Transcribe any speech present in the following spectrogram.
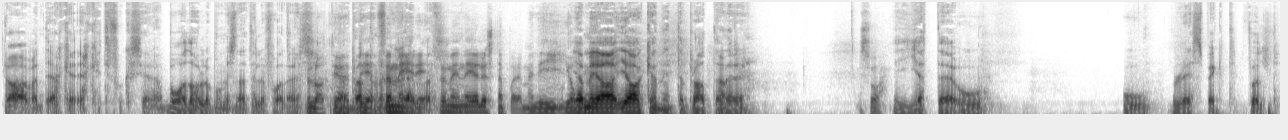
ja, vänta, jag kan, jag kan inte fokusera. Båda håller på med sina telefoner. Förlåt, Jag jag, det, med för, mig, är själv, det, alltså. för mig när jag lyssnar på det, men det är jobbigt. Ja, men jag, jag kan inte prata när det Så. det är jätte o, orespektfullt.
